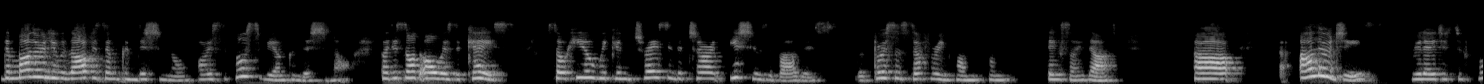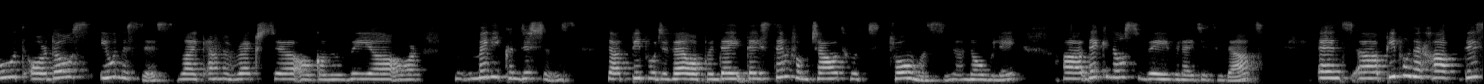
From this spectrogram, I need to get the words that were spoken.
the motherly love is unconditional, or is supposed to be unconditional, but it's not always the case. So here we can trace in the chart issues about this, the person suffering from from things like that. Uh, allergies related to food or those illnesses like anorexia or gonorrhea or many conditions that people develop and they, they stem from childhood traumas normally, uh, they can also be related to that. And uh, people that have this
